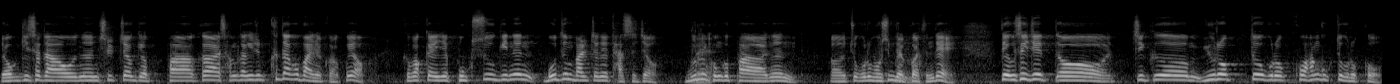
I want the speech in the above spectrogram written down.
여기서 나오는 실적 여파가 상당히 좀 크다고 봐야 될 것 같고요. 그 밖에 이제 복수기는 모든 발전에 다 쓰죠. 물을 네. 공급하는 어, 쪽으로 보시면 될 것 같은데, 근데 여기서 이제 어, 지금 유럽도 그렇고 한국도 그렇고,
